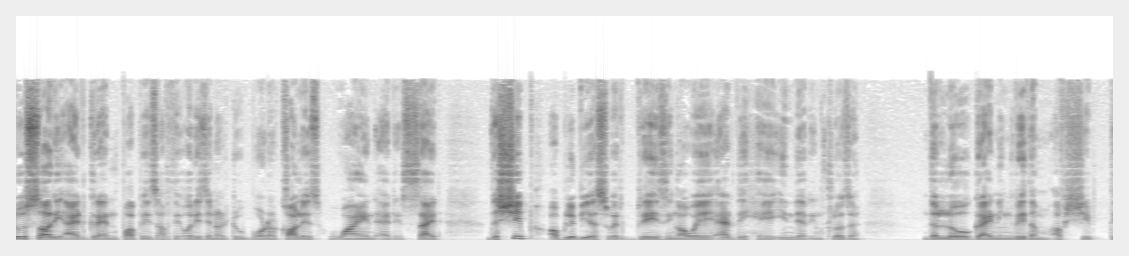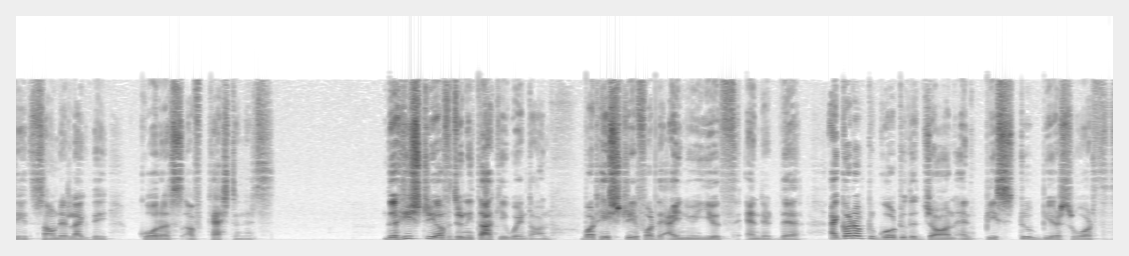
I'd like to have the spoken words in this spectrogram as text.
Two sorry eyed grand puppies of the original two border collies whined at his side. The sheep, oblivious, were grazing away at the hay in their enclosure. The low grinding rhythm of sheep teeth sounded like the chorus of castanets. The history of Junitaki went on, but history for the Ainu youth ended there. I got up to go to the John and two beers worth.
